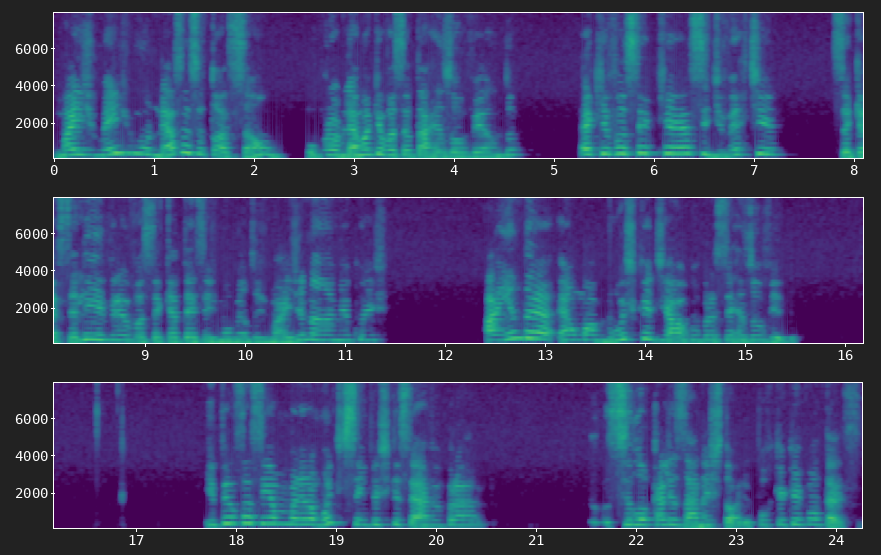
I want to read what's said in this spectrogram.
Mas mesmo nessa situação, o problema que você está resolvendo é que você quer se divertir. Você quer ser livre, você quer ter esses momentos mais dinâmicos. Ainda é uma busca de algo para ser resolvido. E pensar assim é uma maneira muito simples que serve para se localizar na história. Porque o que acontece?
